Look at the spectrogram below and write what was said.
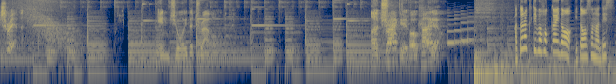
trip. Enjoy the travel. Attractive Hokkaido. アトラクティブ北海道伊藤さなです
